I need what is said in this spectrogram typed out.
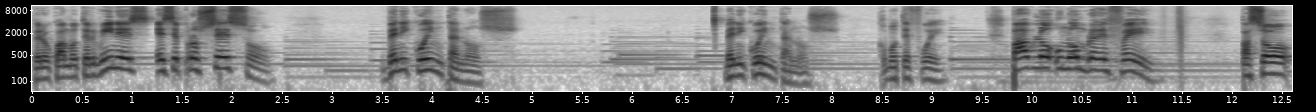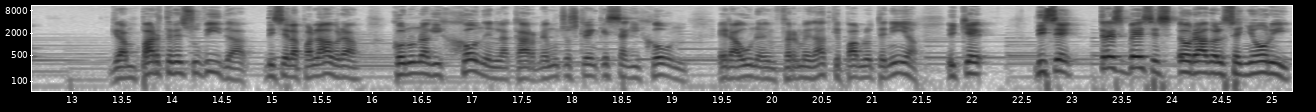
Pero cuando termines ese proceso, Ven y cuéntanos. Ven y cuéntanos cómo te fue. Pablo, un hombre de fe, pasó gran parte de su vida, dice la palabra, con un aguijón en la carne. Muchos creen que ese aguijón era una enfermedad que Pablo tenía y que dice, tres veces he orado al Señor y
